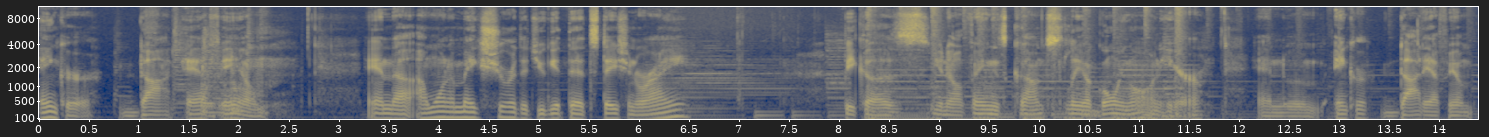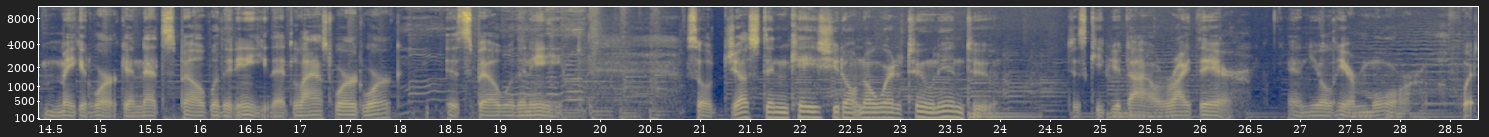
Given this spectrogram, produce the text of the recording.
Anchor FM. And uh, I want to make sure that you get that station right because, you know, things constantly are going on here. And um, anchor.fm make it work. And that's spelled with an E. That last word work is spelled with an E. So just in case you don't know where to tune into, just keep your dial right there and you'll hear more of what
